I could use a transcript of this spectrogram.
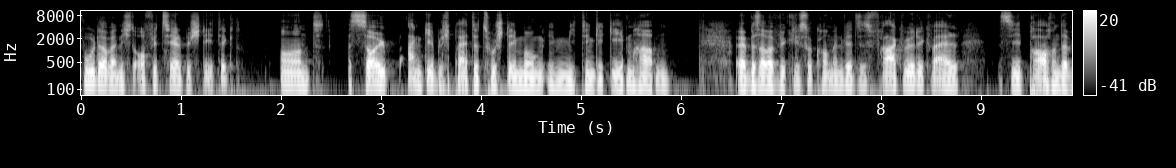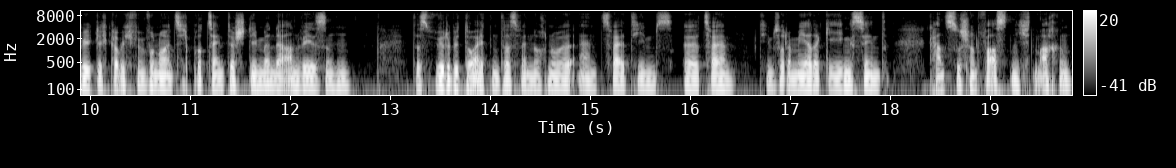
wurde aber nicht offiziell bestätigt und es soll angeblich breite Zustimmung im Meeting gegeben haben. Ob es aber wirklich so kommen wird, ist fragwürdig, weil sie brauchen da wirklich, glaube ich, 95% der Stimmen der Anwesenden. Das würde bedeuten, dass wenn noch nur ein, zwei Teams, äh, zwei Teams oder mehr dagegen sind, kannst du schon fast nicht machen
